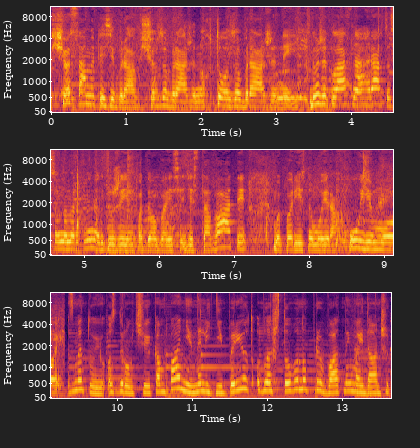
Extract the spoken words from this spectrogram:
Що саме ти зібрав? Що зображено? Хто зображений? Дуже класна гра стосовно морквинок, дуже їм подобається діставати. Ми по-різному і рахуємо. З метою оздоровчої кампанії на літній період облаштовано приватний майданчик,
